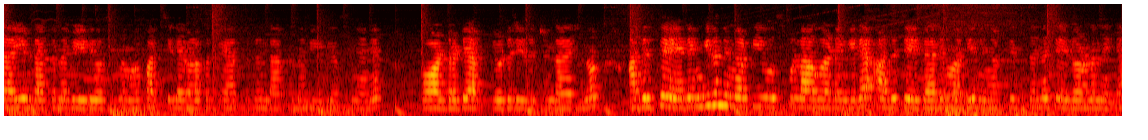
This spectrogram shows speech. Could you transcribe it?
ഡൈ ഉണ്ടാക്കുന്ന വീഡിയോസ് നമ്മൾ പച്ചിലകളൊക്കെ ചേർത്തിട്ട് ഉണ്ടാക്കുന്ന വീഡിയോസ് ഞാൻ ഓൾറെഡി അപ്ലോഡ് ചെയ്തിട്ടുണ്ടായിരുന്നു. അതിലത്തെ ഏതെങ്കിലും നിങ്ങൾക്ക് യൂസ്ഫുൾ ആവുകയാണെങ്കിൽ അത് ചെയ്താലും മതി. നിങ്ങൾക്ക് ഇത് തന്നെ ചെയ്തോളണമെന്നില്ല.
